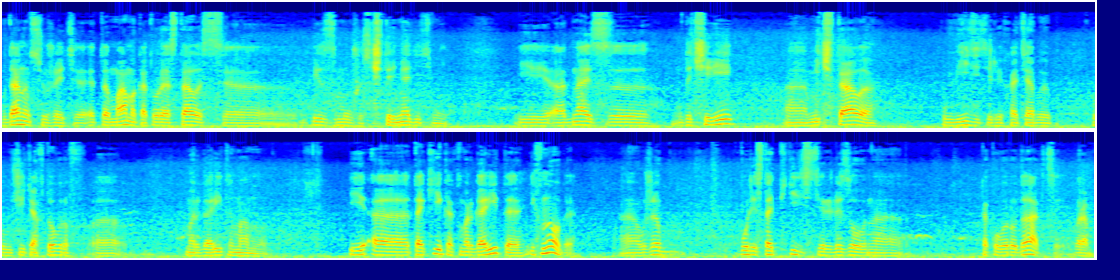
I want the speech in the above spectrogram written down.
в данном сюжете, это мама, которая осталась без мужа, с четырьмя детьми. И одна из э, дочерей э, мечтала увидеть или хотя бы получить автограф э, Маргариты Маму. И э, такие, как Маргарита, их много. Э, уже более 150 реализовано такого рода акций в рамках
